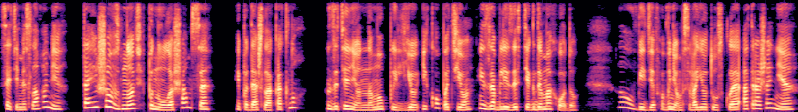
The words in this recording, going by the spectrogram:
С этими словами Таиша вновь пнула Шамса и подошла к окну, затененному пылью и копотью из-за близости к дымоходу, а увидев в нем свое тусклое отражение,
